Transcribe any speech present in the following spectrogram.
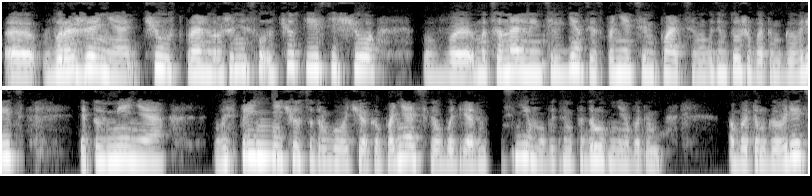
э, выражения чувств, правильное выражение чувств, есть еще в эмоциональной интеллигенции с понятием эмпатии. Мы будем тоже об этом говорить. Это умение воспринять чувства другого человека, понять его, быть рядом с ним. Мы будем подробнее об этом об этом говорить.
